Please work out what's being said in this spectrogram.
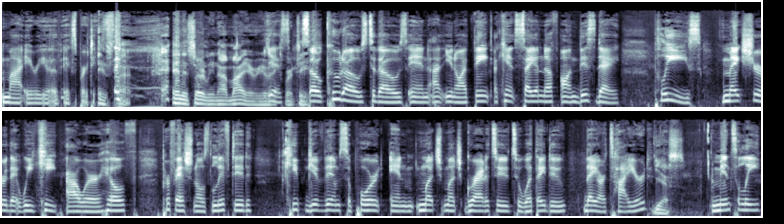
my area of expertise. It's not, and it's certainly not my area of expertise. So kudos to those, and I, you know, I think I can't say enough on this day. Please make sure that we keep our health professionals lifted. Keep give them support and much much gratitude to what they do. They are tired yes. Mentally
